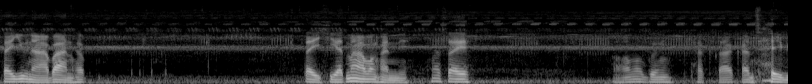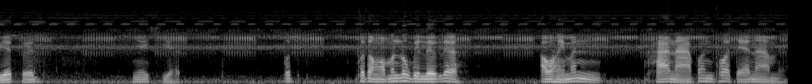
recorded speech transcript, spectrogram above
ใส่อยู่หนาบ้านครับไต่เขียดมาบางหันนี่มาใส่อ๋อมาเบิ่งทักษะการใส่เบ็ดเพิ่นเนี่ยเขียดบ่บ่ต้องเอามันลงไปเลิกเด้อเอาให้มันขาหนาเพิ่นพ่อแต่น้ำเลย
